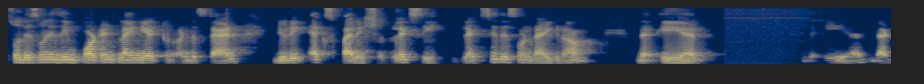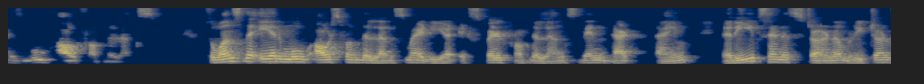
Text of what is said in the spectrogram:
So this one is important line here to understand during expiration. Let's see. Let's see this one diagram. The air, the air that is moved out from the lungs. So once the air move out from the lungs, my dear, expelled from the lungs, then that time ribs and sternum return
